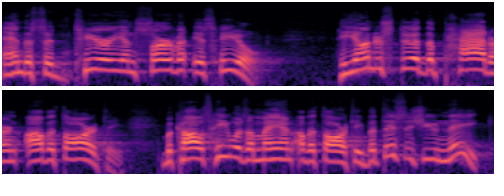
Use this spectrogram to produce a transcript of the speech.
and the centurion servant is healed. He understood the pattern of authority because he was a man of authority. But this is unique.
